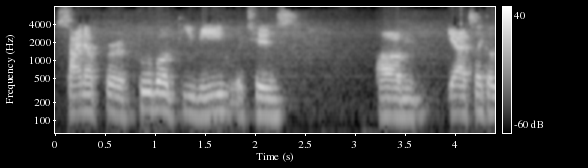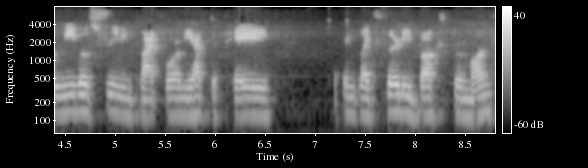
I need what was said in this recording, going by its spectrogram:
sign up for Fubo TV, which is um, yeah, it's like a legal streaming platform. You have to pay, I think, like thirty bucks per month,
